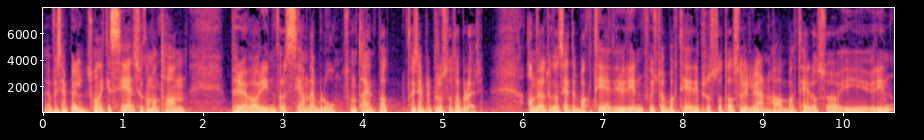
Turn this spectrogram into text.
eh, for eksempel, som man ikke ser, så kan man ta en prøve av urinen for å se om det er blod, som tegn på at f.eks. prostata blør. Andre er at du kan se etter bakterier i urinen, for hvis du har bakterier i prostata, så vil du gjerne ha bakterier også i urinen.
